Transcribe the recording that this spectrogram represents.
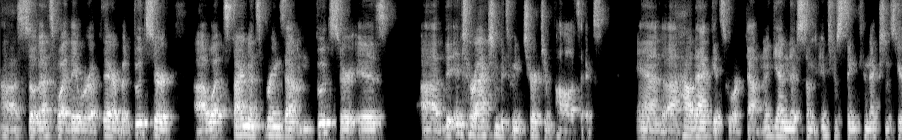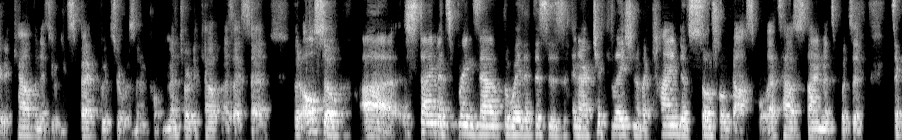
Uh, so that's why they were up there. But Butzer, uh, what Steinmetz brings out in Butzer is uh, the interaction between church and politics and uh, how that gets worked out. And again, there's some interesting connections here to Calvin, as you would expect. Butzer was an important mentor to Calvin, as I said. But also, uh, Steinmetz brings out the way that this is an articulation of a kind of social gospel. That's how Steinmetz puts it. It's a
